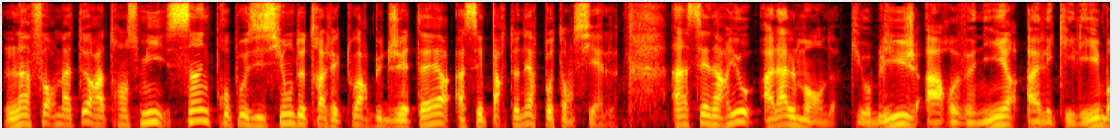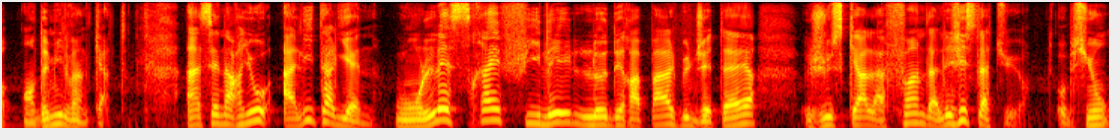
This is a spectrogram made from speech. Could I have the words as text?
l'informateur a transmis cinq propositions de trajectoire budgétaire à ses partenaires potentiels. Un scénario à l'allemande qui oblige à revenir à l'équilibre en 2024. Un scénario à l'italienne où on laisserait filer le dérapage budgétaire jusqu'à la fin de la législature option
